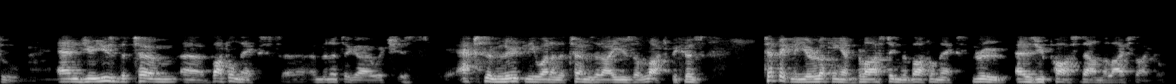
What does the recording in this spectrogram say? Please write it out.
tool. And you used the term uh, bottlenecks uh, a minute ago, which is absolutely one of the terms that I use a lot because typically you're looking at blasting the bottlenecks through as you pass down the life cycle.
